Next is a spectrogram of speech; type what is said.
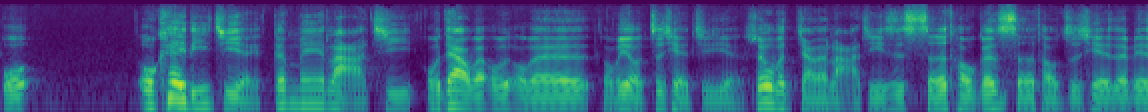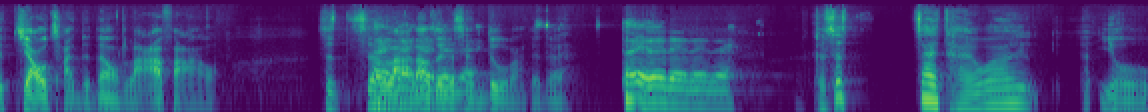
我我可以理解，跟没垃圾。我们等下，我我我们我们有之前的经验，所以我们讲的垃圾是舌头跟舌头之间那边交缠的那种拉法哦，是是要拉到这个程度嘛？对不对？对对对对对。可是，在台湾有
